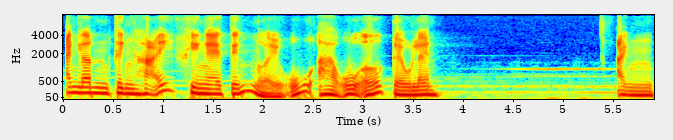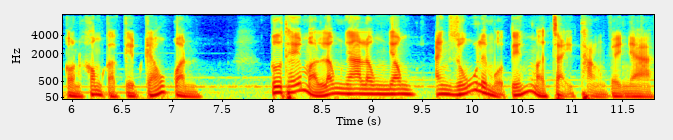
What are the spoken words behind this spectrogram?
Anh Lân kinh hãi khi nghe tiếng người ú a ú ớ kêu lên. Anh còn không cả kịp kéo quần. Cứ thế mà lông nha lông nhông, Anh rú lên một tiếng mà chạy thẳng về nhà.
